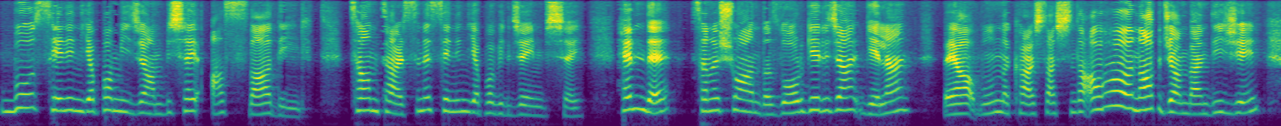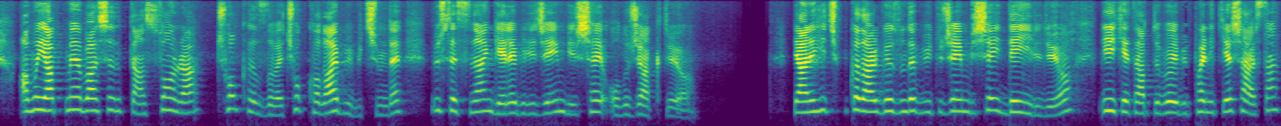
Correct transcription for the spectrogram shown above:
bu senin yapamayacağın bir şey asla değil. Tam tersine senin yapabileceğin bir şey. Hem de sana şu anda zor geleceğin, gelen veya bununla karşılaştığında aa ne yapacağım ben diyeceğin ama yapmaya başladıktan sonra çok hızlı ve çok kolay bir biçimde üstesinden gelebileceğin bir şey olacak diyor. Yani hiç bu kadar gözünde büyüteceğin bir şey değil diyor. İlk etapta böyle bir panik yaşarsan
